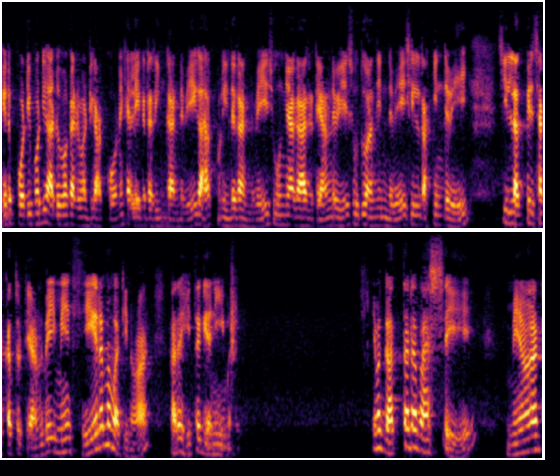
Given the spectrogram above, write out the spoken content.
ඒකට පොඩි පොඩි අඩුම කඩම ටිකක් ඕනේ. කැලේකට රින් ගන්න වෙයි, ගහක් මුල ඉඳ ගන්න වෙයි, ශූන්‍යාකාරයට යන්න වෙයි, සුදු අඳින්න වෙයි, සිල් රකින්න වෙයි, සිල්ලත් පිරිසක් අතරට යන්න වෙයි. මේ සේරම වටිනවා අර හිත ගැනීමට. එම ගත්තට පස්සේ මෙයාට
